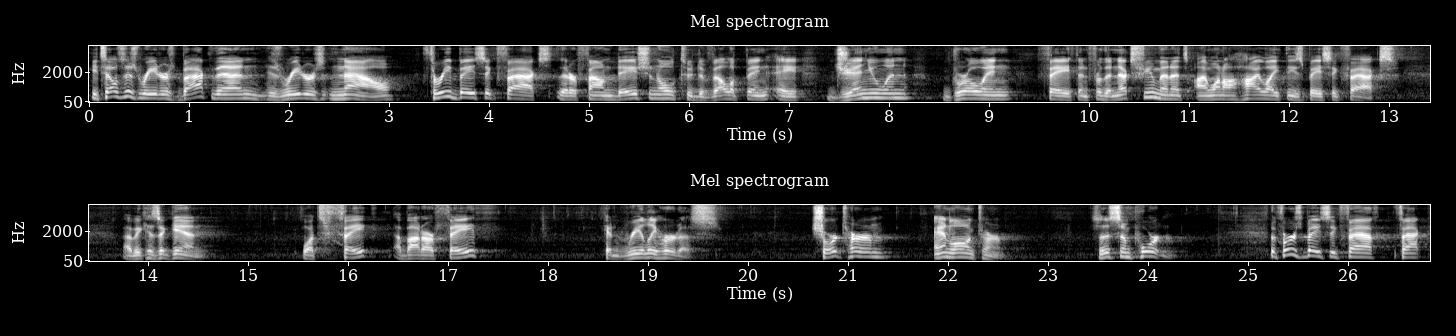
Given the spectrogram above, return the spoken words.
He tells his readers back then, his readers now, three basic facts that are foundational to developing a genuine, growing faith. And for the next few minutes, I want to highlight these basic facts. Uh, because again, what's fake about our faith can really hurt us, short term and long term. So this is important. The first basic fact, fact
